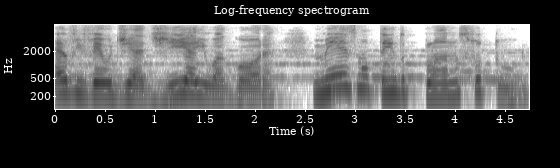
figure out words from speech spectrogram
É viver o dia a dia e o agora, mesmo tendo planos futuros.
